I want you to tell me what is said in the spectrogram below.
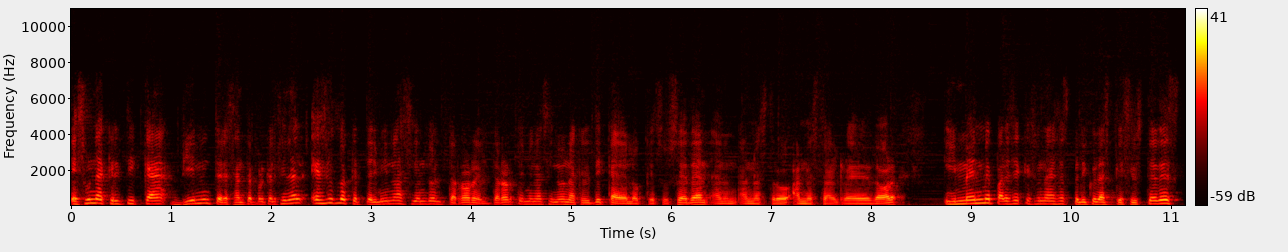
Es una crítica bien interesante porque al final eso es lo que termina haciendo el terror. El terror termina siendo una crítica de lo que sucede a, a nuestro, a nuestro alrededor. Y Men me parece que es una de esas películas que si ustedes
